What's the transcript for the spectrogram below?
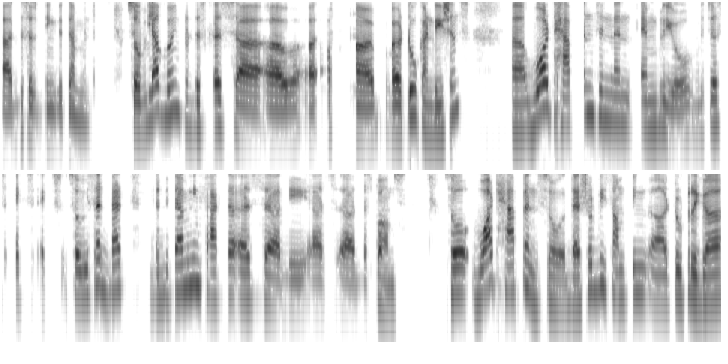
uh, this is being determined. So we are going to discuss uh, uh, uh, two conditions. What happens in an embryo which is xx so we said that the determining factor is the the sperms so what happens? So there should be something uh, to trigger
